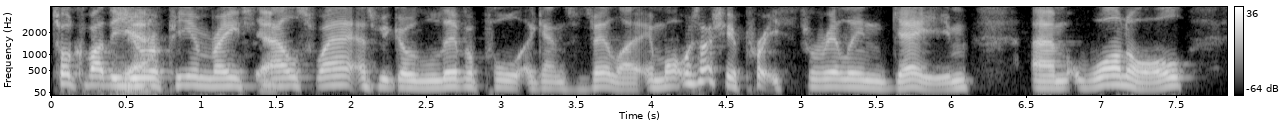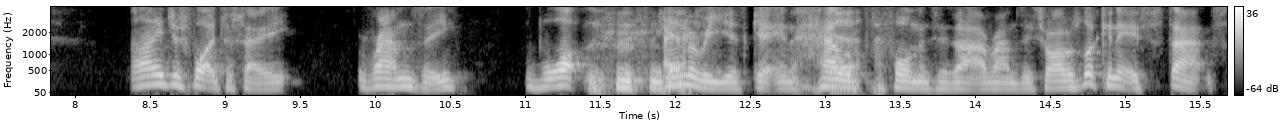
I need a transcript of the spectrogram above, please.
talk about the Yeah. European race Yeah. elsewhere as we go Liverpool against Villa in what was actually a pretty thrilling game. Um, one all. I just wanted to say, Ramsey, what Emery is getting hell Yeah. of performances out of Ramsey. So I was looking at his stats.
